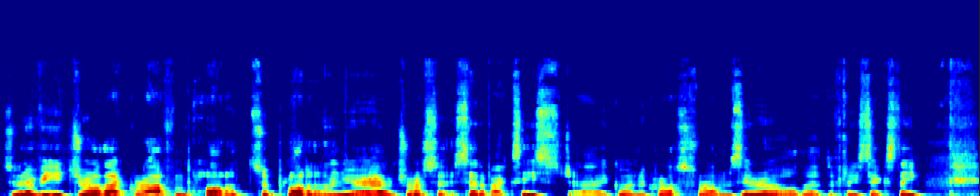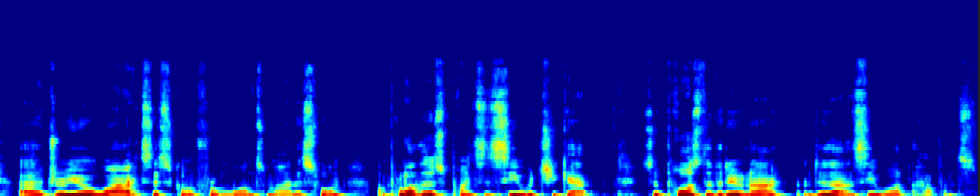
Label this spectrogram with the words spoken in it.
So whenever you draw that graph and plot it, so plot it on your uh, draw a set of axes uh, going across from 0 all the way up to 360. Uh, draw your y-axis going from 1 to minus 1 and plot those points and see what you get. So pause the video now and do that and see what happens.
